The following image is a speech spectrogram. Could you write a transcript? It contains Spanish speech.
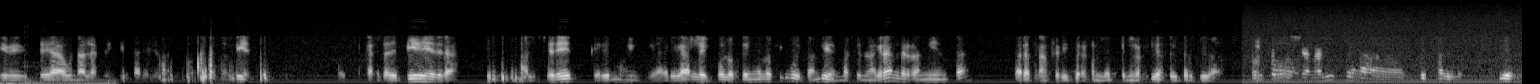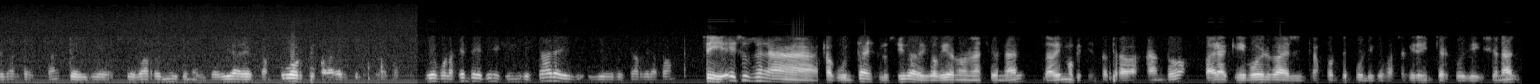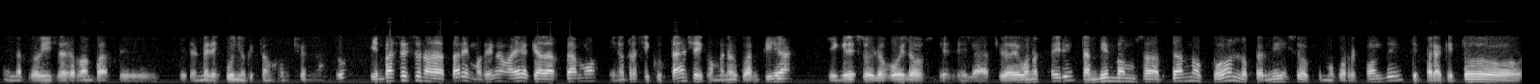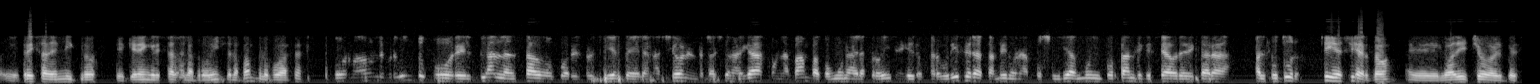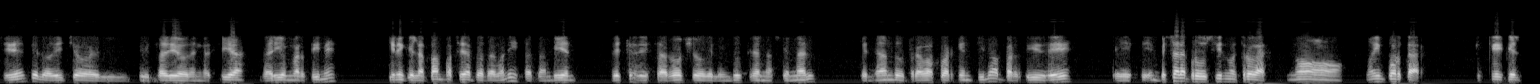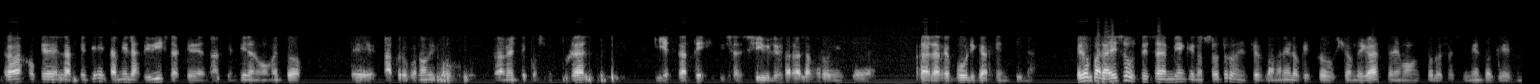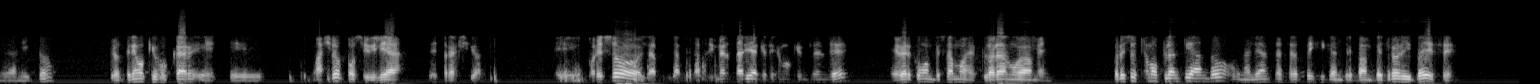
que sea una de las principales. También, la Casa de Piedra, al CERET, queremos agregarle el polo tecnológico y también va a ser una gran herramienta para transferir tecnología al sector privado. ¿Cómo se analiza el tema y se va a reunir con la autoridad de transporte para ver qué va a hacer. por la gente que tiene que ingresar y, ingresar de la Pampa. Sí, eso es una facultad exclusiva del gobierno nacional. Sabemos que se está trabajando para que vuelva el transporte público pasajero interjurisdiccional en la provincia de La Pampa desde el mes de junio que están funcionando. Y en base a eso nos adaptaremos de una manera que adaptamos en otras circunstancias y con menor cuantía de ingreso de los vuelos desde la ciudad de Buenos Aires. También vamos a adaptarnos con los permisos como corresponde, para que todo eh, empresa de micro que quiera ingresar a la provincia de La Pampa lo pueda hacer. Gobernador, le pregunto por el plan lanzado por el presidente de la Nación en relación al gas con La Pampa como una de las provincias hidrocarburíferas, también una posibilidad muy importante que se abre de cara al futuro. Sí, es cierto, eh, lo ha dicho el presidente, lo ha dicho el secretario de Energía, Darío Martínez, tiene que La Pampa sea protagonista también de este desarrollo de la industria nacional, generando trabajo argentino a partir de este, empezar a producir nuestro gas, no, no importar, que, el trabajo quede en la Argentina y también las divisas queden en Argentina en un momento eh, macroeconómico realmente coyuntural y estratégico y sensible para la provincia, para la República Argentina. Pero para eso ustedes saben bien que nosotros, en cierta manera, lo que es producción de gas, tenemos un solo yacimiento que es Medanito, pero tenemos que buscar este, mayor posibilidad de extracción. Eso la, primera tarea que tenemos que emprender es ver cómo empezamos a explorar nuevamente. Por eso estamos planteando una alianza estratégica entre Pampetrol y IPF.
